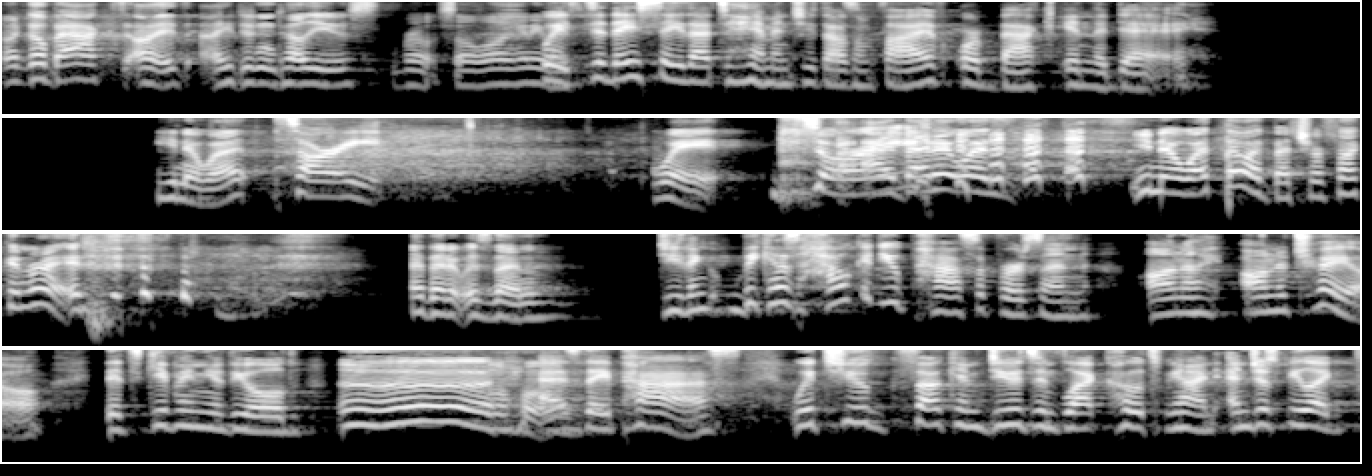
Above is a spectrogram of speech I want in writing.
I'll go back. I, I didn't tell you so long anyway. Wait, did they say that to him in 2005 or back in the day? you know what? Sorry. Wait. Sorry. I bet it was, you know what though? I bet you're fucking right. I bet it was then. Do you think because how could you pass a person on a on a trail that's giving you the old uh, Mm-hmm. as they pass with two fucking dudes in black coats behind and just be like,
